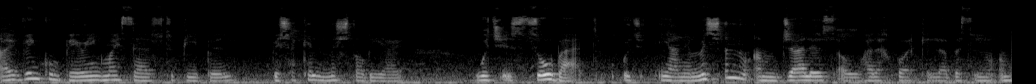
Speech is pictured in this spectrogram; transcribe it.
I've been comparing myself to people بشكل مش طبيعي which is so bad which يعني مش انه I'm jealous أو هالاخبار كلها بس انه I'm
